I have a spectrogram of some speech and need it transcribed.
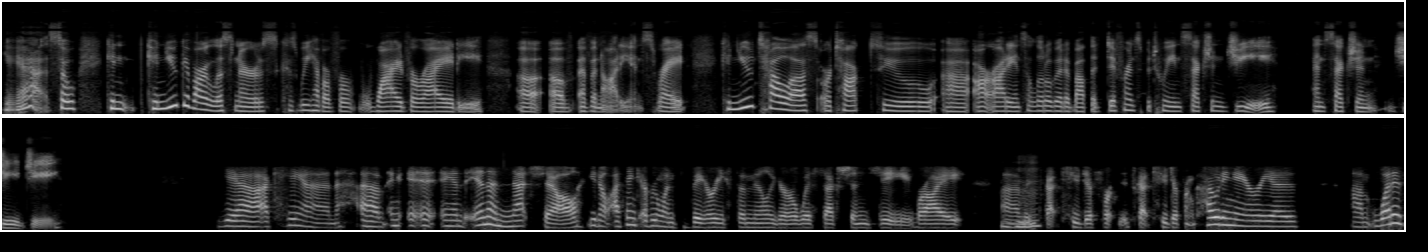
Yeah. So can can you give our listeners, because we have a wide variety uh, of of an audience, right? Can you tell us or talk to uh, our audience a little bit about the difference between Section G and Section GG? Yeah, I can. Um, and, and in a nutshell, you know, I think everyone's very familiar with Section G, right? Um, mm-hmm. It's got two different. It's got two different coding areas. Um, what is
